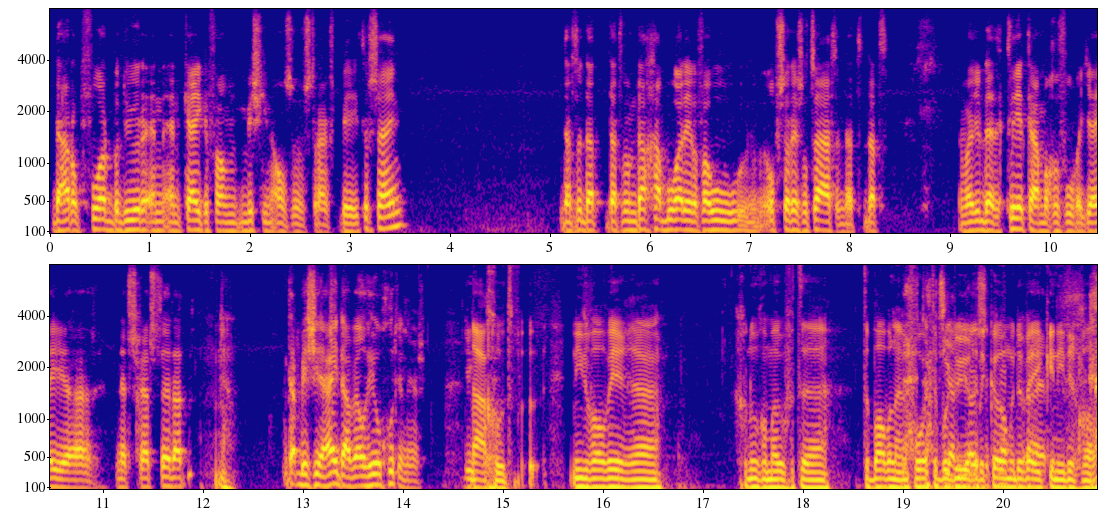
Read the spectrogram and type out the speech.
daarop voortborduren en, en kijken van misschien als we straks beter zijn. Dat we, dat, dat we hem dan gaan beoordelen van hoe, op zijn resultaten. Dat, dat, dat kleerkamergevoel wat jij uh, net schetste, dat, ja. dat misschien hij daar wel heel goed in is. Nou goed, in ieder geval weer uh, genoeg om over te, te babbelen en voor te borduren de komende weken in ieder geval.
